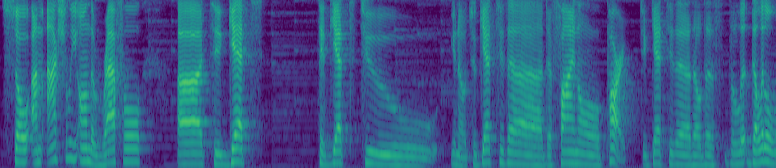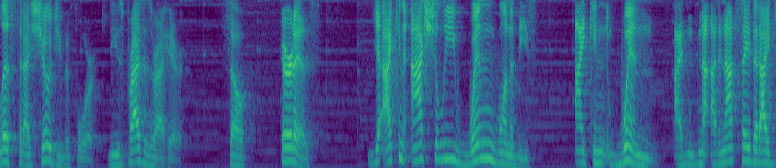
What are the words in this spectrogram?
So I'm actually on the raffle uh, to get to get to you know to get to the the final part to get to the the, the, the, the little list that I showed you before these prizes right here so here it is. Yeah, I can actually win one of these. I can win. I did not, I did not say that I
